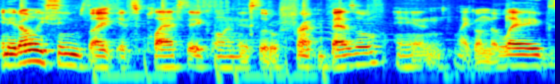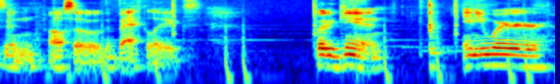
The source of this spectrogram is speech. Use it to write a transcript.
And it only seems like it's plastic on this little front bezel and like on the legs and also the back legs. But again, anywhere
